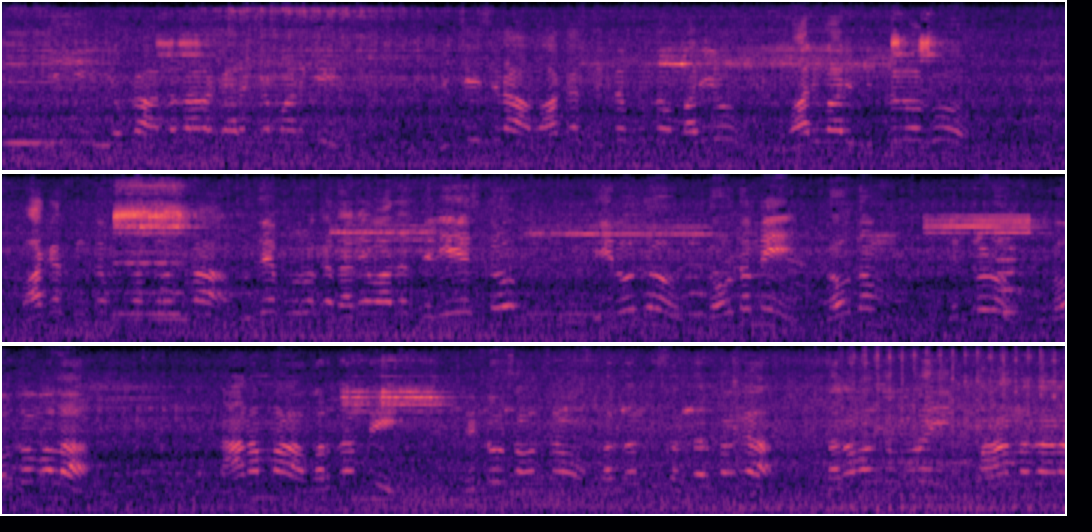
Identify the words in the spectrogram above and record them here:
ఈ యొక్క అన్నదాన కార్యక్రమానికి విచ్చేసిన వాకర్ మిత్ర బృందం మరియు వారి వారి మిత్రులకు వాకర్ మిత్ర హృదయపూర్వక ధన్యవాదాలు తెలియజేస్తూ ఈరోజు గౌతమి గౌతమ్ మిత్రుడు గౌతమ్ వల్ల నానమ్మ వర్ధంతి రెండో సంవత్సరం వర్ధంతి సందర్భంగా తన వంతు కూడా ఈ మహాన్నదాన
